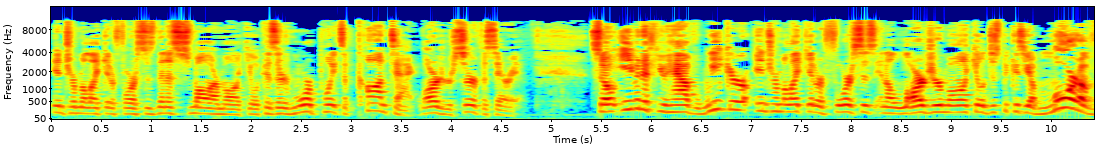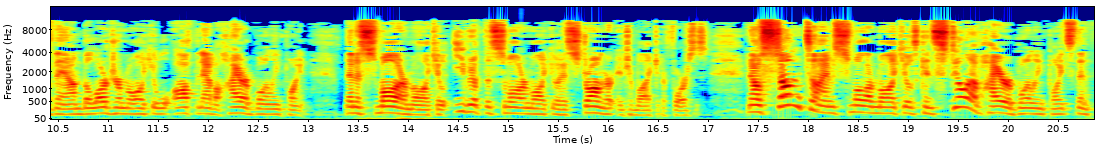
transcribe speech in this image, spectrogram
intermolecular forces than a smaller molecule because there's more points of contact, larger surface area. So even if you have weaker intermolecular forces in a larger molecule, just because you have more of them, the larger molecule will often have a higher boiling point than a smaller molecule, even if the smaller molecule has stronger intermolecular forces. Now, sometimes smaller molecules can still have higher boiling points than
